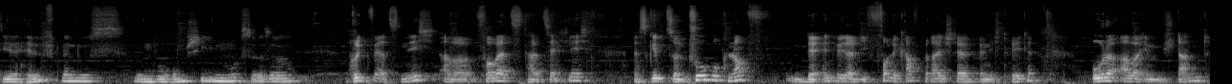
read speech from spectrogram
dir hilft, wenn du es irgendwo rumschieben musst oder so? Rückwärts nicht, aber vorwärts tatsächlich. Es gibt so einen Turbo-Knopf, der entweder die volle Kraft bereitstellt, wenn ich trete, oder aber im Stand,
